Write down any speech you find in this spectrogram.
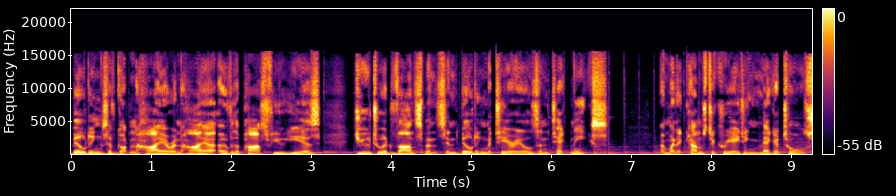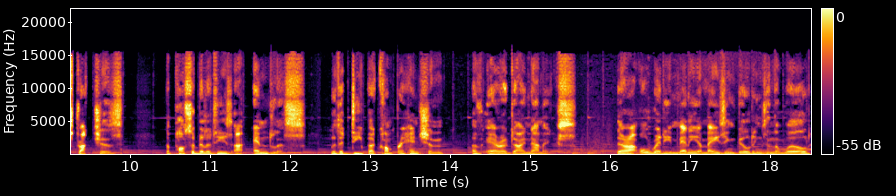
buildings have gotten higher and higher over the past few years due to advancements in building materials and techniques. And when it comes to creating mega-tall structures, the possibilities are endless with a deeper comprehension of aerodynamics. There are already many amazing buildings in the world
